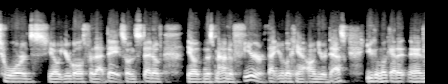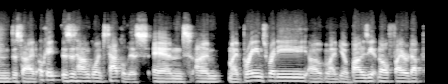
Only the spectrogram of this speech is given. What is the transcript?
towards you know your goals for that day. So instead of you know this amount of fear that you're looking at on your desk you can look at it and decide okay this is how i'm going to tackle this and i'm my brain's ready uh, my you know body's getting all fired up.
